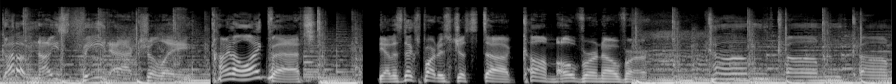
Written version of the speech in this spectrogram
Got a nice beat, actually. Kind of like that. Yeah, this next part is just uh, come over and over. Come, come, come.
